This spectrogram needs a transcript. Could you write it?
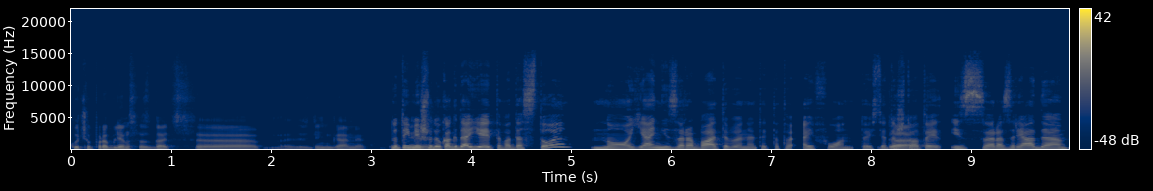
кучу проблем создать с, э, с деньгами. Ну, ты имеешь в виду, когда я этого достоин, но я не зарабатываю на этот, этот iPhone. То есть это да. что-то из разряда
